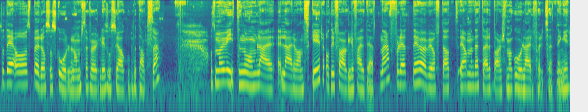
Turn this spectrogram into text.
Så det å spørre også skolen om selvfølgelig sosial kompetanse. Og så må vi vite noe om lære, lærevansker og de faglige ferdighetene. For det, det, hører vi ofte at ja, men dette er et barn som har gode læreforutsetninger.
